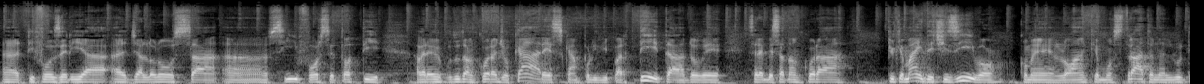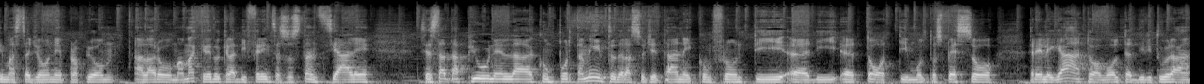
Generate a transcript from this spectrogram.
uh, tifoseria uh, giallorossa. sì, forse Totti avrebbe potuto ancora giocare scampoli di partita, dove sarebbe stato ancora più che mai decisivo, come l'ho anche mostrato nell'ultima stagione proprio alla Roma, ma credo che la differenza sostanziale sia stata più nel comportamento della società nei confronti eh, di eh, Totti, molto spesso relegato, a volte addirittura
